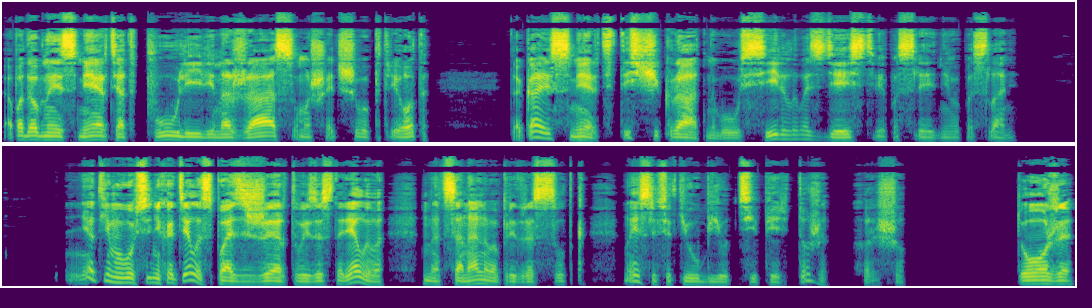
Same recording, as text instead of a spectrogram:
а подобная смерть от пули или ножа сумасшедшего патриота. Такая смерть тысячекратно бы усилила воздействие последнего послания. Нет, ему вовсе не хотелось спасть жертвой застарелого национального предрассудка. Но если все-таки убьют теперь, тоже хорошо. Тоже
